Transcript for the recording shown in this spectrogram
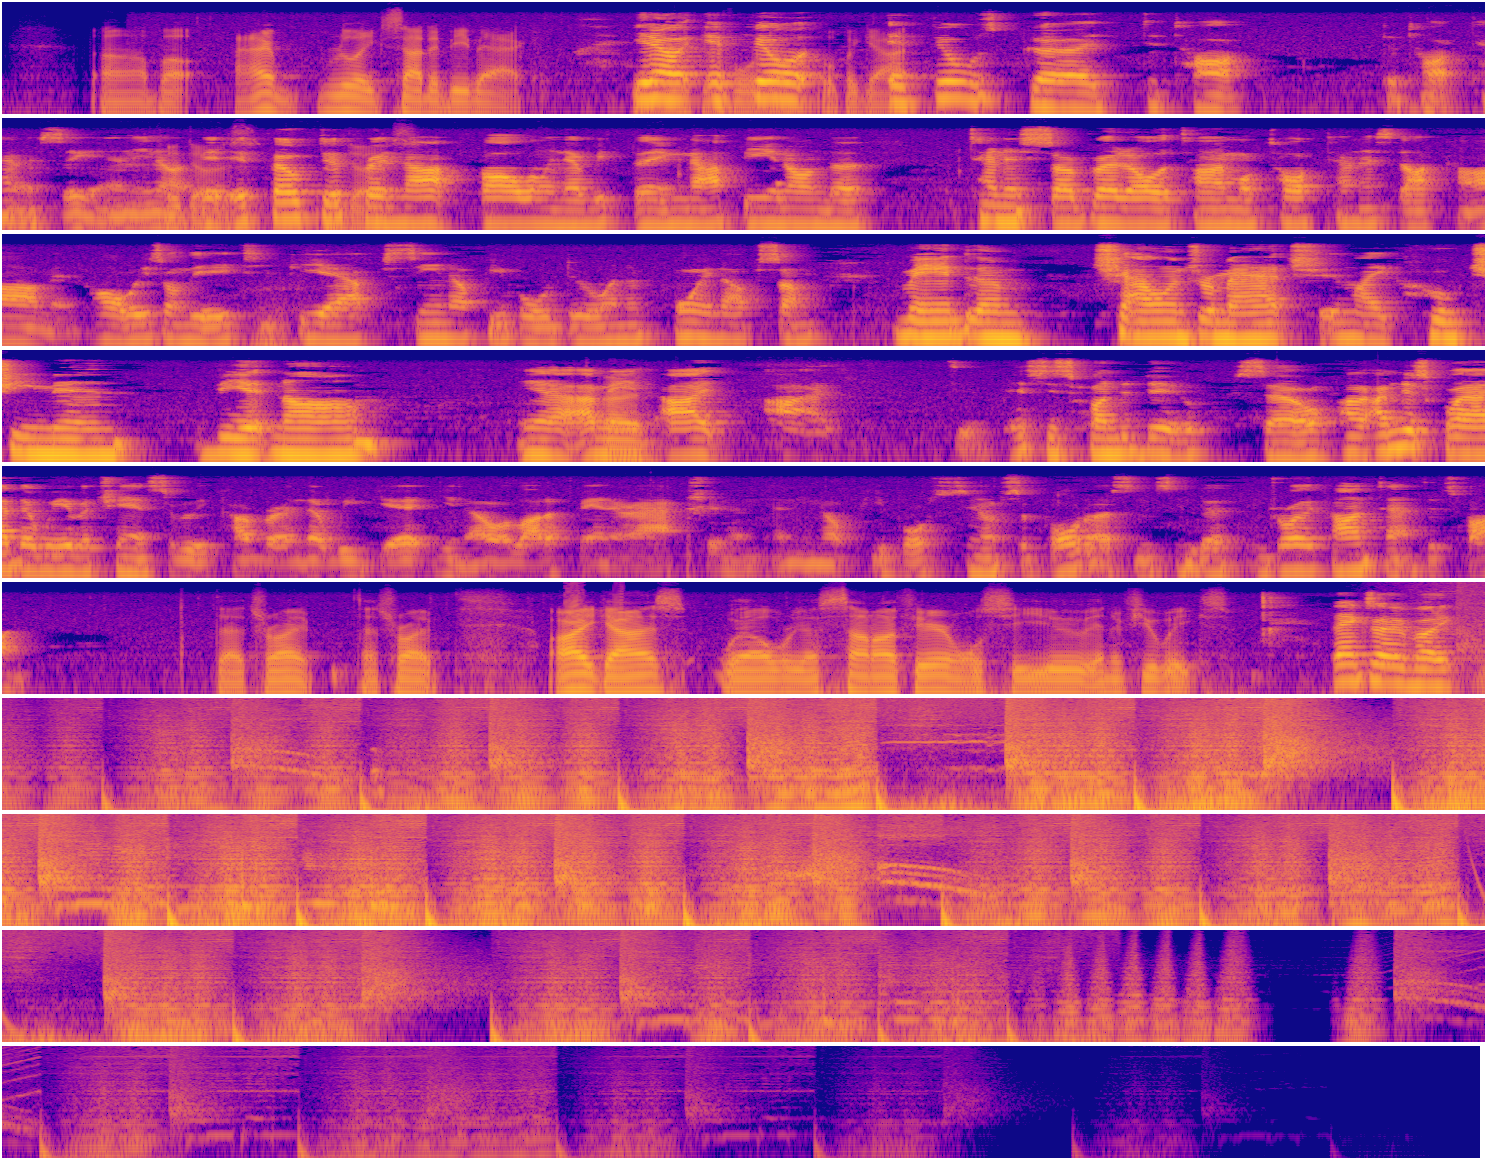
Uh, but I'm really excited to be back. You know, it feels what we got. it feels good to talk to talk Tennessee, again. You know, It it, it felt different does. not following everything, not being on the tennis subreddit all the time or talktennis.com and always on the ATP app, seeing how people were doing and pulling up some random challenger match in like Ho Chi Minh, Vietnam. Yeah, I mean, Right. I, I, it's just fun to do. So I- I'm just glad that we have a chance to really cover and that we get, you know, a lot of fan interaction and, and you know, people, you know, support us and seem to enjoy the content. It's fun. That's right. That's right. All right, guys. Well, we're gonna sign off here, and we'll see you in a few weeks. Thanks, everybody.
